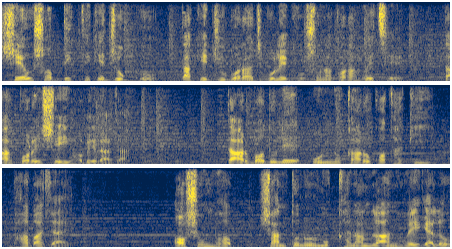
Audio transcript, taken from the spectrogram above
সেও সব দিক থেকে যোগ্য, তাকে যুবরাজ বলে ঘোষণা করা হয়েছে, তারপরে সেই হবে রাজা। তার বদলে অন্য কারও কথা কি ভাবা যায়? অসম্ভব, শান্তনুর মুখখানা ম্লান হয়ে গেল,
